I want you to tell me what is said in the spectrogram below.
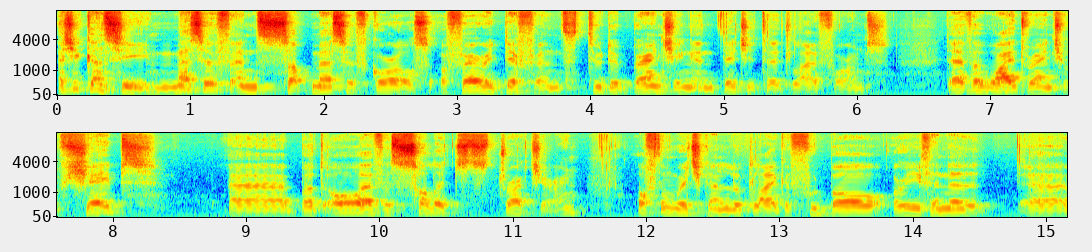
As you can see, massive and submassive corals are very different to the branching and digitate life forms. They have a wide range of shapes, uh, but all have a solid structure, often which can look like a football or even a uh,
